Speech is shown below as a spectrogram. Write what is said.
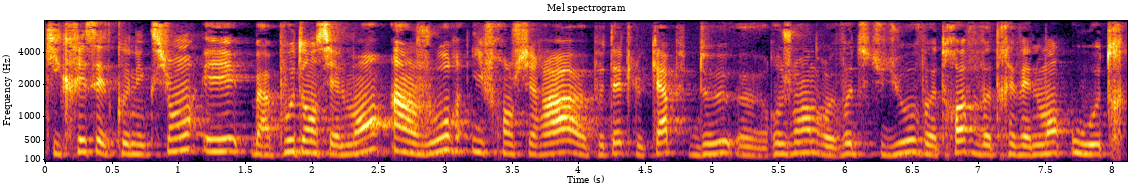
qui crée cette connexion et bah, potentiellement un jour il franchira euh, peut-être le cap de euh, rejoindre votre studio, votre offre, votre événement ou autre.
